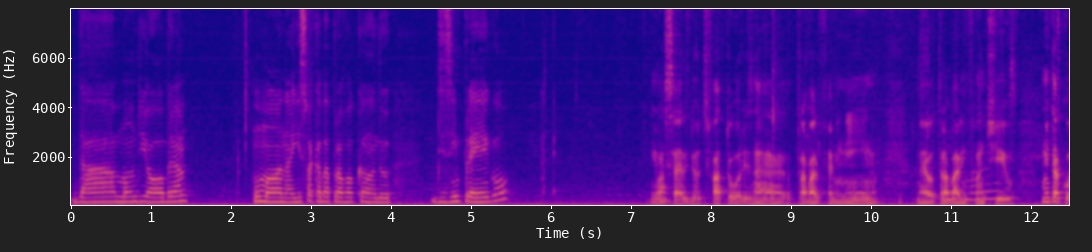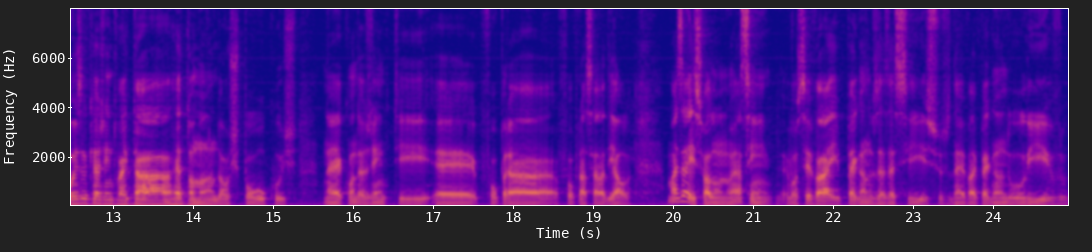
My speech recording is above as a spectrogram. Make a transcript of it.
da mão de obra humana. Isso acaba provocando desemprego. E uma série de outros fatores, né? O trabalho feminino, né? o trabalho infantil. Muita coisa que a gente vai estar tá retomando aos poucos né, quando a gente é, for para for a sala de aula. Mas é isso, aluno. É assim, você vai pegando os exercícios, né, vai pegando o livro,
